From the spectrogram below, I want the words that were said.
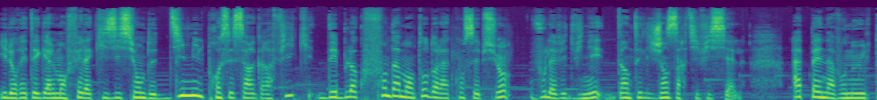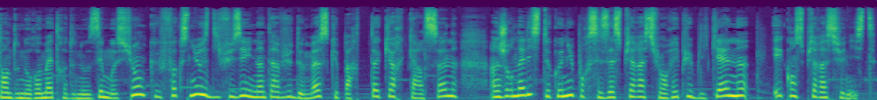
Il aurait également fait l'acquisition de 10 000 processeurs graphiques, des blocs fondamentaux dans la conception, vous l'avez deviné, d'intelligence artificielle. À peine avons-nous eu le temps de nous remettre de nos émotions que Fox News diffusait une interview de Musk par Tucker Carlson, un journaliste connu pour ses aspirations républicaines et conspirationnistes.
